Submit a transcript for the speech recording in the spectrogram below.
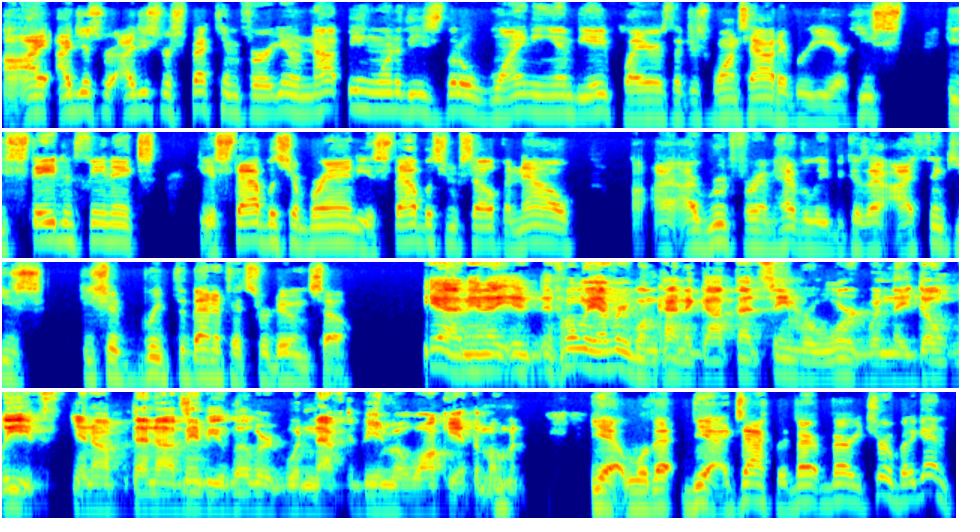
I, I just I just respect him for you know not being one of these little whiny NBA players that just wants out every year. He's he stayed in Phoenix. He established a brand. He established himself, and now I, I root for him heavily because I, I, think he's he should reap the benefits for doing so. Yeah, I mean, if only everyone kind of got that same reward when they don't leave, you know, then uh, maybe Lillard wouldn't have to be in Milwaukee at the moment. Yeah, well, that yeah, exactly, very very true. But again,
